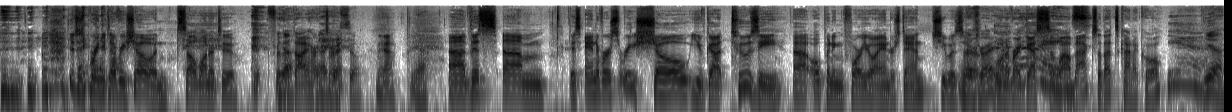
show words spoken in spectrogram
You just bring it to every show and sell one or two for Yeah, the diehards, I right? guess so. Yeah. Yeah. Uh, this um, this anniversary show, you've got Tuzi uh, opening for you. I understand she was uh, right. one of our guests a while back, so that's kind of cool. Yeah. Yeah.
